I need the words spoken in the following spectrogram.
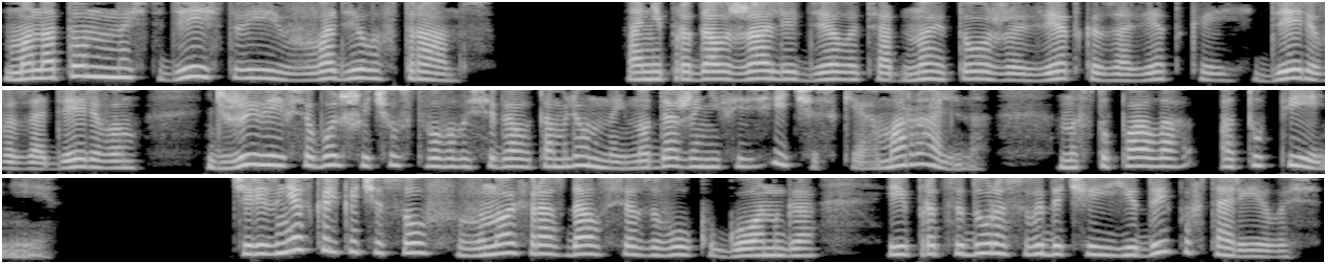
Монотонность действий вводила в транс. Они продолжали делать одно и то же, ветка за веткой, дерево за деревом. Дживей все больше чувствовала себя утомленной, но даже не физически, а морально. Наступало отупение. Через несколько часов вновь раздался звук гонга, и процедура с выдачей еды повторилась.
